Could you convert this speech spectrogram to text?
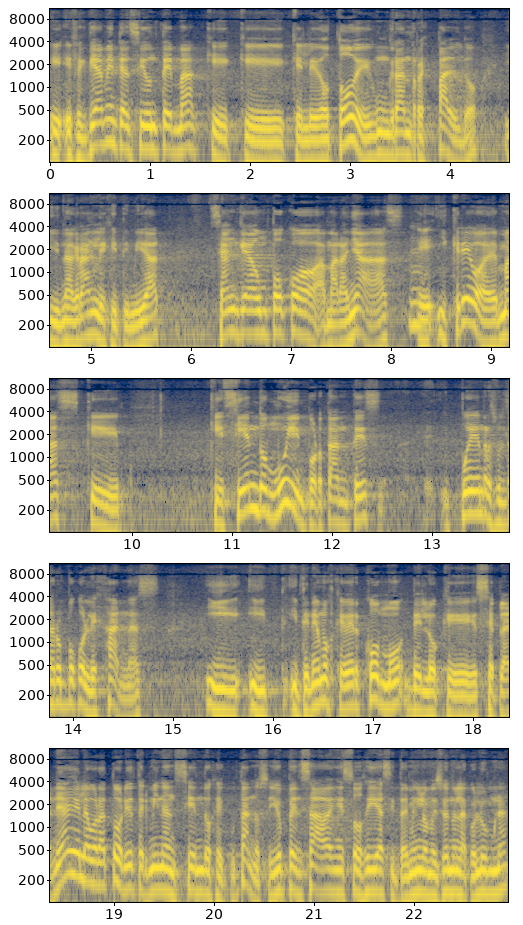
eh, efectivamente han sido un tema que, le dotó de un gran respaldo y una gran legitimidad. Se han quedado un poco amarañadas mm. eh, y creo además que, que siendo muy importantes pueden resultar un poco lejanas y, tenemos que ver cómo de lo que se planea en el laboratorio terminan siendo ejecutados. Yo pensaba en esos días, y también lo menciono en la columna,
